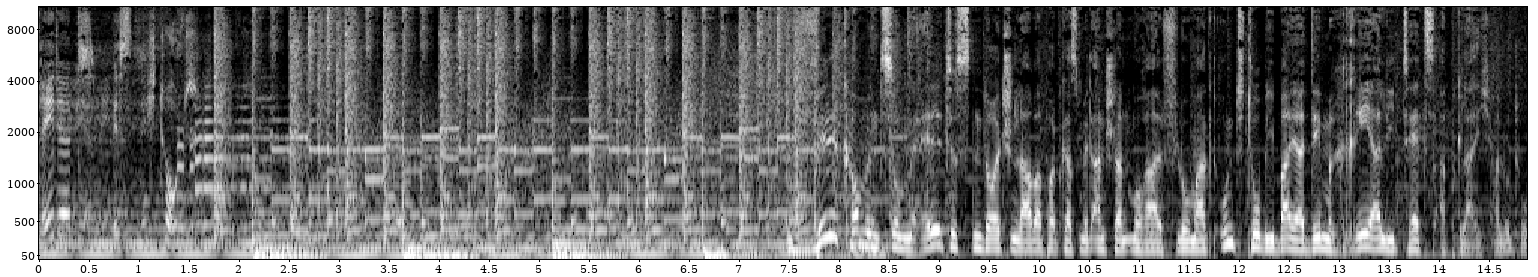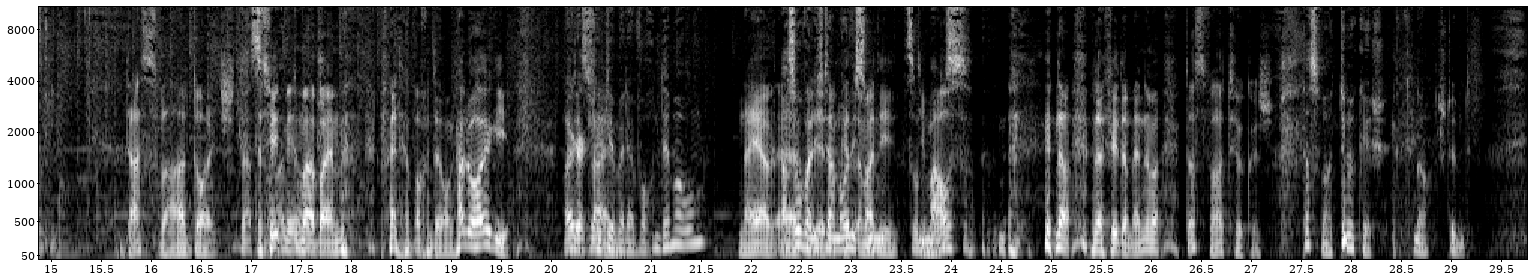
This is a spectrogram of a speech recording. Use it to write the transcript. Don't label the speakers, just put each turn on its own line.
Wer redet, ist nicht tot.
Willkommen zum ältesten deutschen Laber-Podcast mit Anstand, Moral, Flohmarkt und Tobi Bayer, dem Realitätsabgleich. Hallo Tobi.
Das war Deutsch.
Das
Das,
war
fehlt mir
Deutsch.
immer beim, bei der Wochendämmerung. Hallo Holgi. Holger
Das fehlt dir
Klein.
bei der Wochendämmerung?
Naja, äh,
Ach so, weil ich
ihr
da neulich so
immer
ein-
die,
so
die
ein
Maus. genau. Und da fehlt am Ende immer, das war türkisch.
Das war türkisch. Genau, stimmt.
